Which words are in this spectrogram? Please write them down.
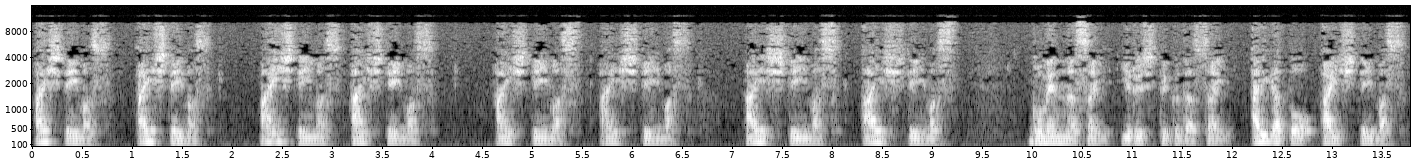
愛しています、愛しています。愛しています、愛しています。愛しています、愛しています。愛しています、愛しています。愛していますごめんなさい。許してください。ありがとう。愛しています。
